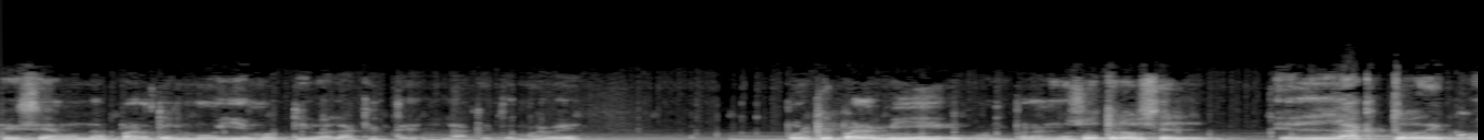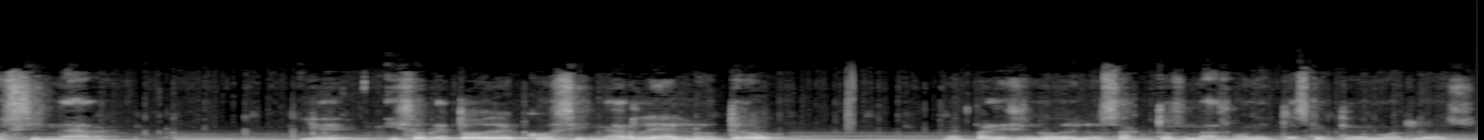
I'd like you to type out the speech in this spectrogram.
que sea una parte muy emotiva la que te, la que te mueve, porque para mí, para nosotros, el, el acto de cocinar y, y, sobre todo de cocinarle al otro, me parece uno de los actos más bonitos que tenemos los,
